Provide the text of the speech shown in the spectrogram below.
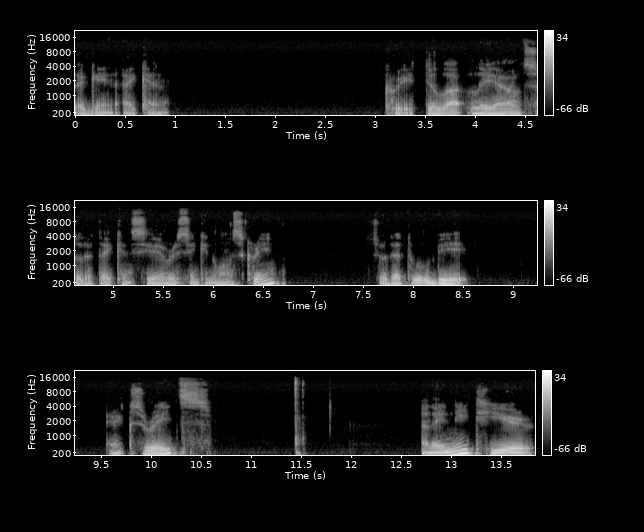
So again, I can create the layout so that I can see everything in one screen. So that will be X rates. And I need here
